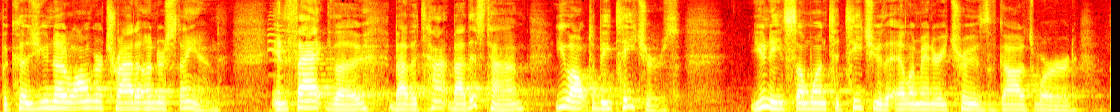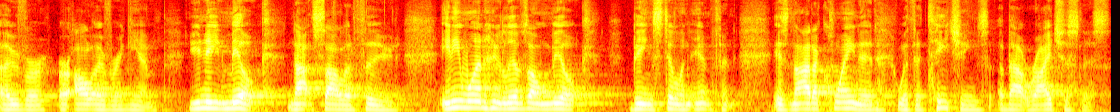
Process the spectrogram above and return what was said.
because you no longer try to understand. In fact, though, by, the time, by this time, you ought to be teachers. You need someone to teach you the elementary truths of God's Word over or all over again. You need milk, not solid food. Anyone who lives on milk, being still an infant, is not acquainted with the teachings about righteousness.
